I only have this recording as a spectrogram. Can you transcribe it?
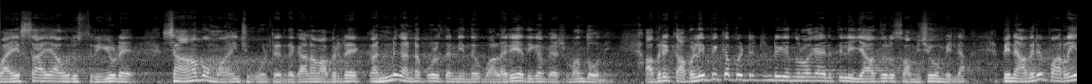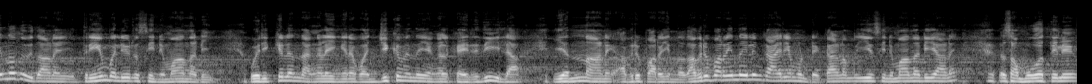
വയസ്സായ ആ ഒരു സ്ത്രീയുടെ ശാപം വാങ്ങിച്ചു കൂട്ടരുത് കാരണം അവരുടെ കണ്ണ് കണ്ടപ്പോൾ തന്നെ ഇന്ന് വളരെയധികം വിഷമം തോന്നി. അവർ കബളിപ്പിക്കപ്പെട്ടിട്ടുണ്ട് എന്നുള്ള കാര്യത്തിൽ യാതൊരു സംശയവുമില്ല. പിന്നെ അവർ പറയുന്നതും ഇതാണ്. ഇത്രയും വലിയൊരു സിനിമാ നടി ഒരിക്കലും തങ്ങളെ ഇങ്ങനെ വഞ്ചിക്കുമെന്ന് ഞങ്ങൾ കരുതിയില്ല എന്നാണ് അവർ പറയുന്നത്. അവർ പറയുന്നതിലും കാര്യമുണ്ട്. കാരണം ഈ സിനിമാ നടിയാണ് സമൂഹത്തിൽ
